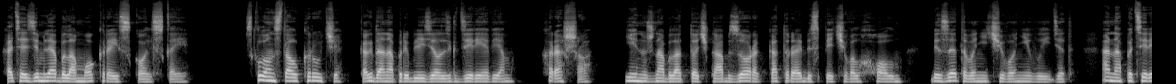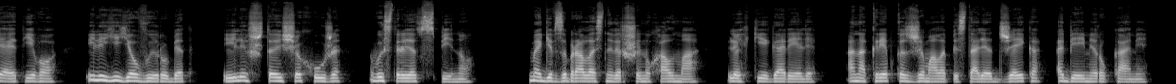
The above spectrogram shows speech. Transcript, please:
хотя земля была мокрой и скользкой. Склон стал круче, когда она приблизилась к деревьям. Хорошо. Ей нужна была точка обзора, которую обеспечивал холм. Без этого ничего не выйдет. Она потеряет его. Или ее вырубят. Или, что еще хуже, выстрелят в спину. Мэгги взобралась на вершину холма. Легкие горели. Она крепко сжимала пистолет Джейка обеими руками.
